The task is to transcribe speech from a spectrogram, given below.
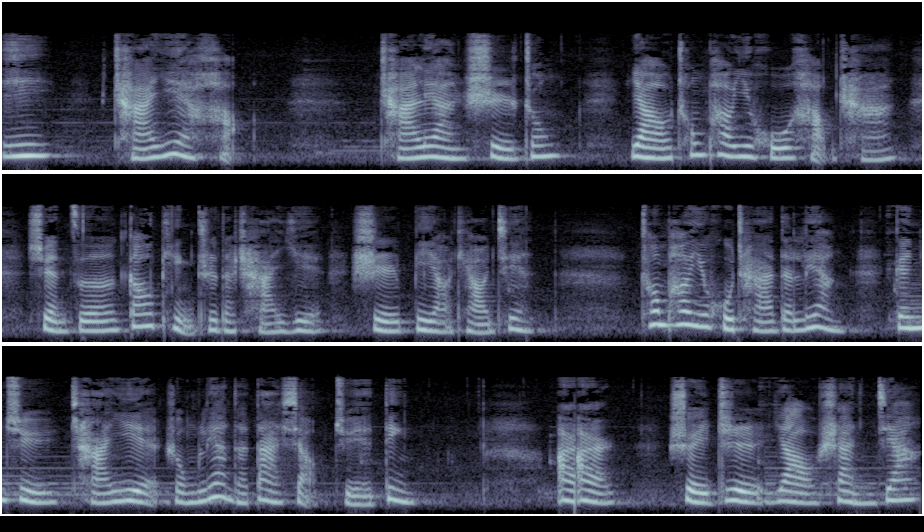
一、茶叶好。茶量适中，要冲泡一壶好茶，选择高品质的茶叶是必要条件。冲泡一壶茶的量，根据茶叶容量的大小决定。二二，水质要善佳，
